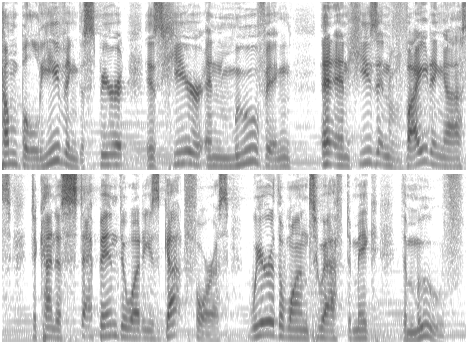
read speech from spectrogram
Come believing the Spirit is here and moving, and, and He's inviting us to kind of step into what He's got for us. We're the ones who have to make the move.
